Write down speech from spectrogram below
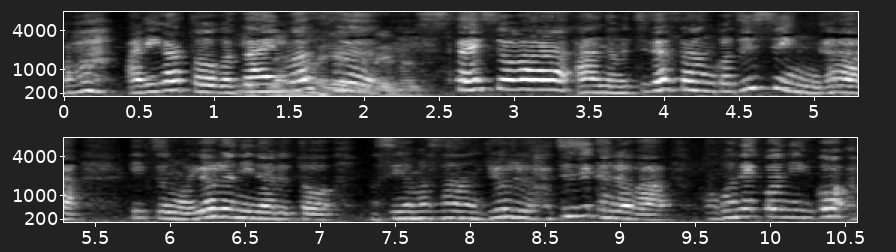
う。あありがとうございます。最初は、あの、内田さんご自身が、いつも夜になると増山さん夜8時からは保護猫にごあ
